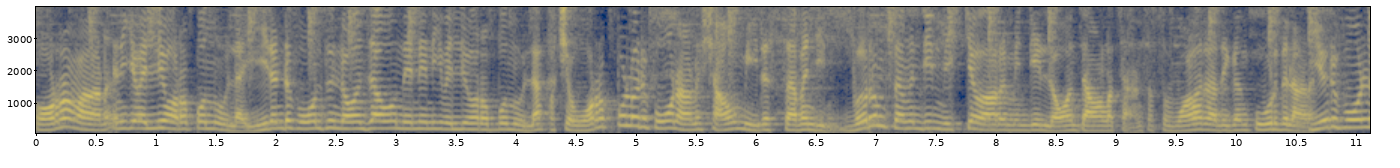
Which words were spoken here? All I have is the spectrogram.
കുറവാണ്. എനിക്ക് വലിയ ഉറപ്പൊന്നുമില്ല. ഈ രണ്ട് ഫോൺസും ലോഞ്ച് ആവുമെന്ന് തന്നെ എനിക്ക് വലിയ ഉറപ്പൊന്നുമില്ല. പക്ഷേ ഉറപ്പുള്ള ഒരു ഫോണാണ് ഷൗമിയുടെ സെവന്റീൻ വെറും സെവന്റീൻ മിക്കവാറും ഇന്ത്യയിൽ ലോഞ്ച് ആവാനുള്ള ചാൻസസ് വളരെയധികം കൂടുതലാണ്. ഈ ഒരു ഫോണിൽ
